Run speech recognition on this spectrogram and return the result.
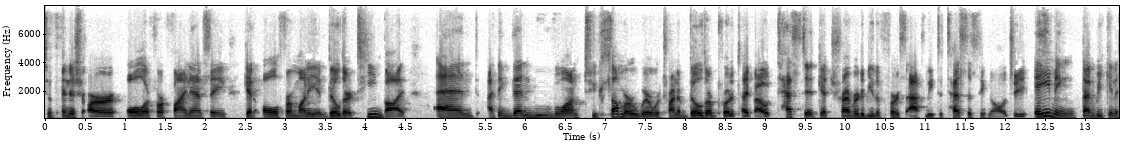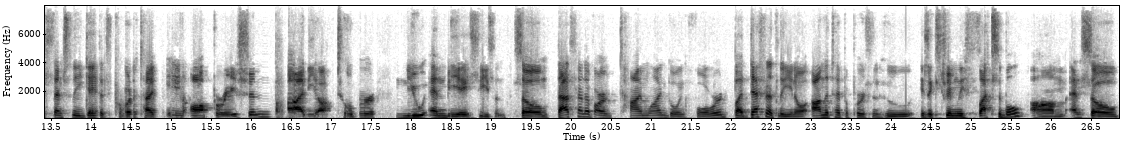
to finish our all of our financing, get all of our money and build our team by and I think then move on to summer where we're trying to build our prototype out, test it, get Trevor to be the first athlete to test this technology, aiming that we can essentially get this prototype in operation by the October new NBA season. So that's kind of our timeline going forward. But definitely, you know, I'm the type of person who is extremely flexible. Um, and so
